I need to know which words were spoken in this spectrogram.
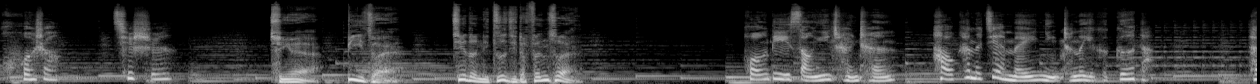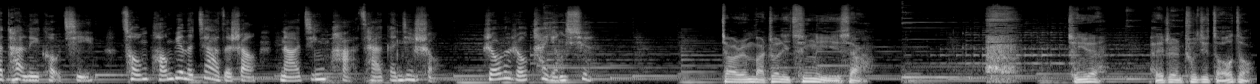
皇上，其实，秦月，闭嘴，记得你自己的分寸。皇帝嗓音沉沉。好看的剑眉拧成了一个疙瘩，他叹了一口气，从旁边的架子上拿金帕擦干净手，揉了揉太阳穴，叫人把这里清理一下。秦月，陪朕出去走走。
